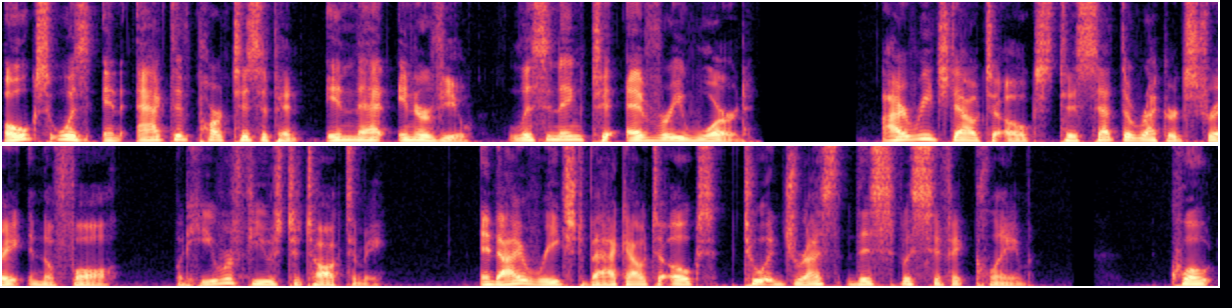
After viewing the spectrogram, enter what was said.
Oakes was an active participant in that interview, listening to every word. I reached out to Oakes to set the record straight in the fall, but he refused to talk to me. And I reached back out to Oakes to address this specific claim. Quote,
